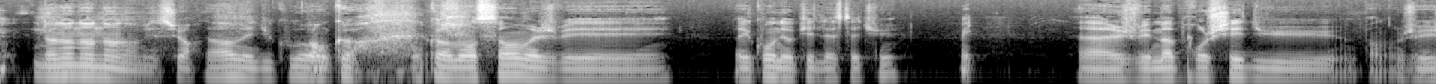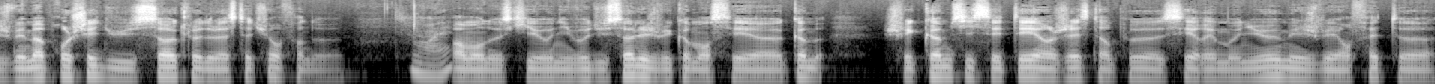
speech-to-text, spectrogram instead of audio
Non, non, non, non, non, bien sûr. Non, mais du coup, Pas en, encore. en commençant, moi, je vais. Du coup, on est au pied de la statue? Oui. Euh, je vais m'approcher du. Pardon, je vais, je vais m'approcher du socle de la statue, enfin de Ouais. vraiment de ce qui est au niveau du sol, et je vais commencer euh, comme. Je fais comme si c'était un geste un peu cérémonieux, mais je vais en fait euh,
